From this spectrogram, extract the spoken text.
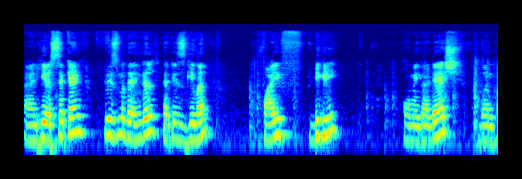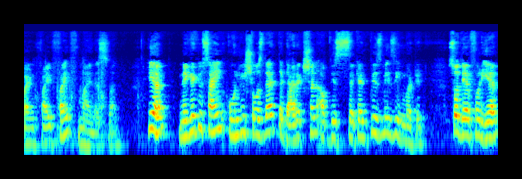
and here second prism the angle that is given 5 degree omega dash 1.55 minus 1 here negative sign only shows that the direction of this second prism is inverted. So therefore here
